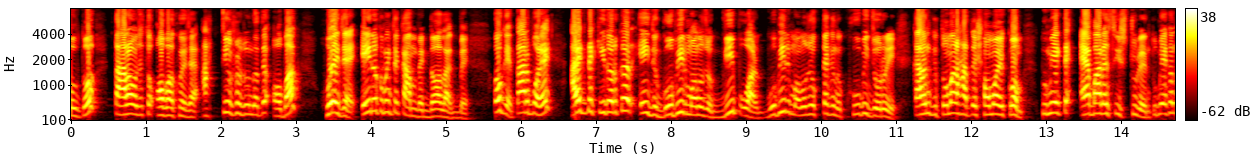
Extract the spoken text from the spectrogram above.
বলতো, তারাও যাতে অবাক হয়ে যায়। আত্মীয় স্বজন যাতে অবাক হয়ে যায়। এইরকম একটা কামব্যাক দেওয়া লাগবে। ওকে তারপরে আরেকটা কি দরকার? এই যে গভীর মনোযোগ ডিপ ওয়ার্ক গভীর মনোযোগটা কিন্তু খুবই জরুরি। কারণ কি? তোমার হাতে সময় কম। তুমি একটা অ্যাভারেজ স্টুডেন্ট তুমি এখন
